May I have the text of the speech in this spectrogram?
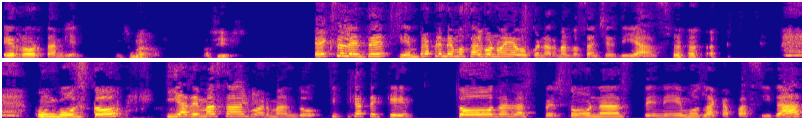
Error también. Es un error. Así es. Excelente. Siempre aprendemos algo nuevo con Armando Sánchez Díaz. un gusto. Y además algo, Armando. Fíjate que todas las personas tenemos la capacidad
